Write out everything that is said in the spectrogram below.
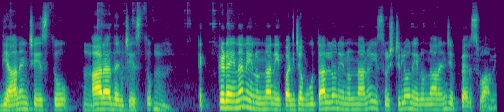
ధ్యానం చేస్తూ ఆరాధన చేస్తూ ఎక్కడైనా నేనున్నాను ఈ పంచభూతాల్లో నేనున్నాను ఈ సృష్టిలో నేనున్నానని చెప్పారు స్వామి.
